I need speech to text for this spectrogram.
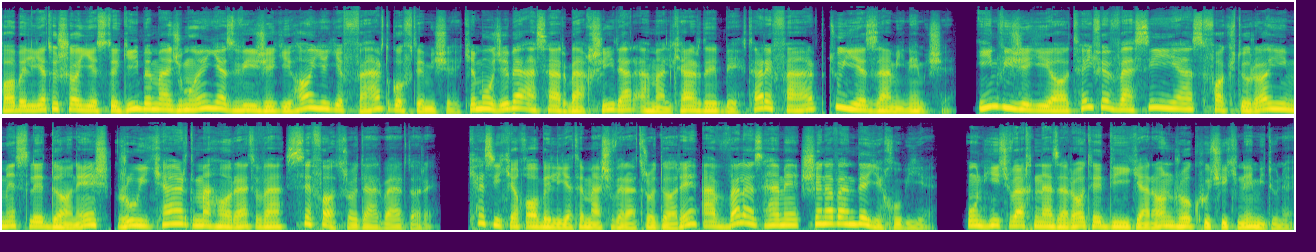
قابلیت و شایستگی به مجموعه از ویژگی های یه فرد گفته میشه که موجب اثر بخشی در عملکرد بهتر فرد توی یه زمینه میشه. این ویژگی ها طیف وسیعی از فاکتورایی مثل دانش، رویکرد، مهارت و صفات رو در بر داره. کسی که قابلیت مشورت رو داره اول از همه شنونده خوبیه. اون هیچ وقت نظرات دیگران رو کوچیک نمی‌دونه.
